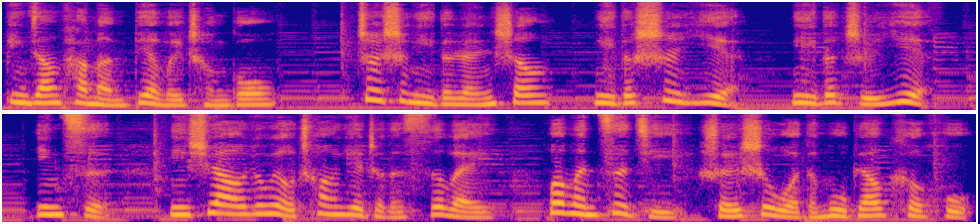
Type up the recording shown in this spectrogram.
并将他们变为成功。这是你的人生，你的事业，你的职业。因此，你需要拥有创业者的思维。问问自己，谁是我的目标客户？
